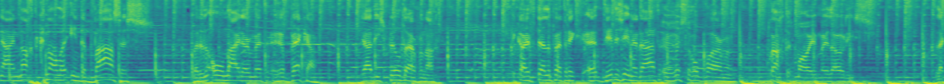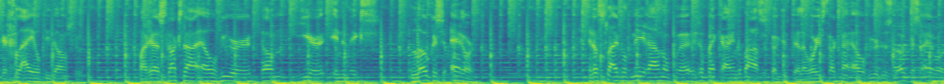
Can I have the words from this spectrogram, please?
Naar nachtknallen in de basis. Met een all-nighter met Rebecca. Ja, die speelt daar vannacht. Ik kan je vertellen Patrick, eh, dit is inderdaad rustig opwarmen. Prachtig mooi, melodisch. Lekker glijden op die dansvloer. Maar uh, straks na 11 uur dan hier in de mix Locus Error. En dat sluit wat meer aan op uh, Rebecca in de basis, kan je vertellen. Hoor je straks na 11 uur, dus Locus Error.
